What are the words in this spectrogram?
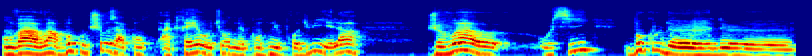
On va avoir beaucoup de choses à, créer autour de nos contenus produits. Et là, je vois aussi beaucoup de,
